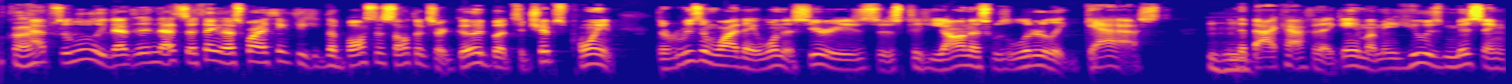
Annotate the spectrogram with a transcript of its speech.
Okay. Absolutely. That's and that's the thing. That's why I think the, the Boston Celtics are good. But to Chip's point, the reason why they won the series is because Giannis was literally gassed Mhm. in the back half of that game. I mean, he was missing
